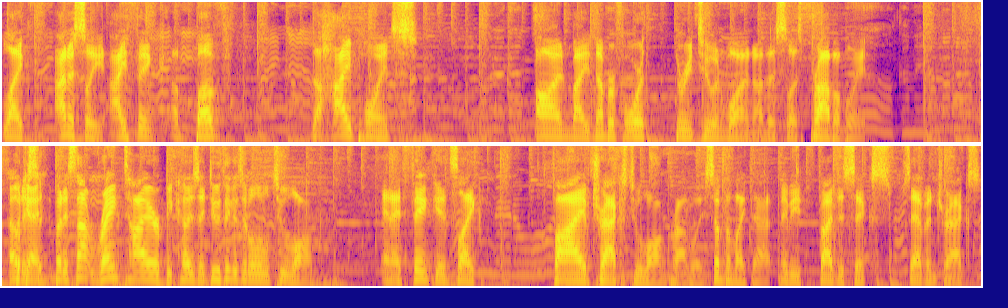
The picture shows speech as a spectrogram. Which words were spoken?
Like honestly, I think above the high points on my number four, three, two, and one on this list, probably. But Okay. it's, but it's not ranked higher because I do think it's a little too long, and I think it's like five tracks too long, probably something like that. Maybe five to six, seven tracks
